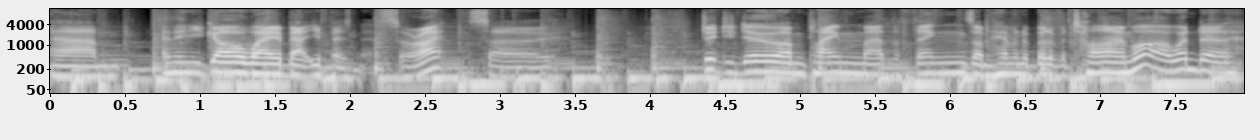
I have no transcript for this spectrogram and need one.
Um, and then you go away about your business, all right? So, do do do, I'm playing other things, I'm having a bit of a time. Oh, I wonder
